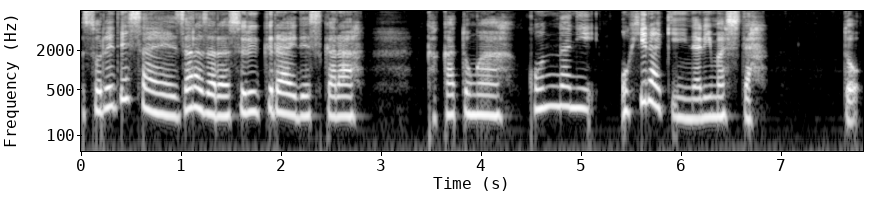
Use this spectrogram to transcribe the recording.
それでさえザラザラするくらいですから、かかとがこんなにお開きになりました。と、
